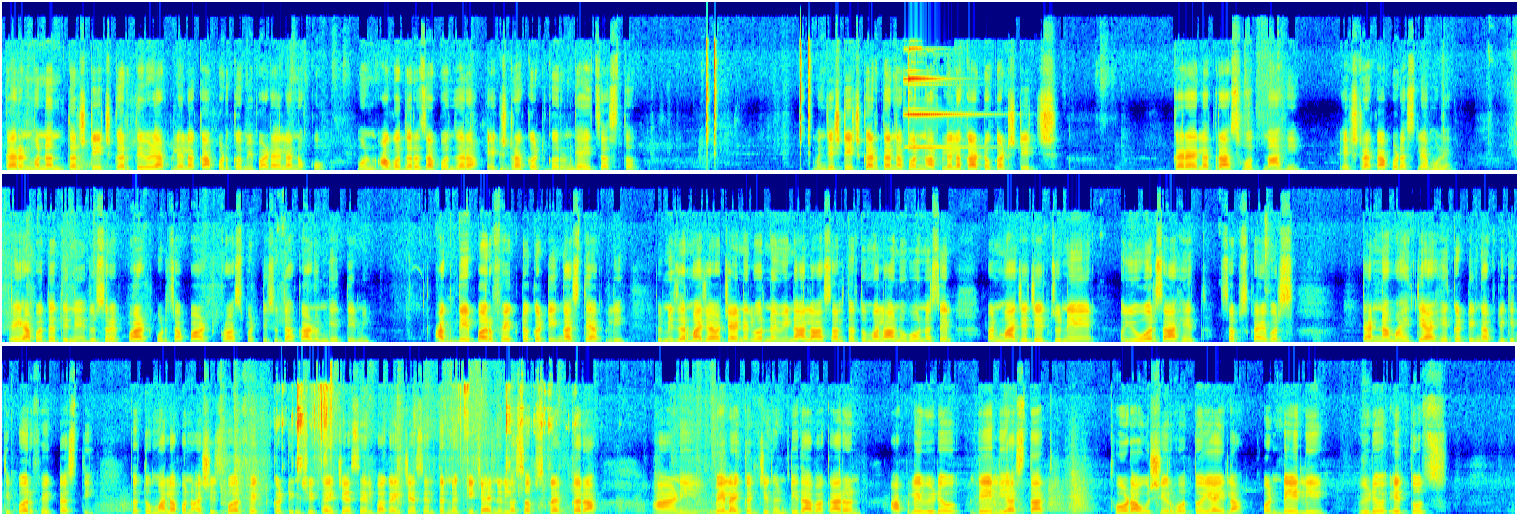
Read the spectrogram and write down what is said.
कारण मग नंतर स्टिच करते वेळी आपल्याला कापड कमी पडायला नको. म्हणून अगोदरच आपण जरा एक्स्ट्रा कट करून घ्यायचं असतं. म्हणजे स्टिच करताना पण आपल्याला काटोकाट स्टिच करायला त्रास होत नाही एक्स्ट्रा कापड असल्यामुळे. तर या पद्धतीने दुसरे पार्ट पुढचा पार्ट क्रॉसपट्टीसुद्धा काढून घेते मी. अगदी परफेक्ट कटिंग असते आपली. तुम्ही जर माझ्या चॅनलवर नवीन आला असाल तर तुम्हाला अनुभव नसेल पण माझे जे जुने व्ह्युअर्स आहेत सबस्क्रायबर्स त्यांना माहिती आहे कटिंग आपली किती परफेक्ट असती. तर तुम्हाला पण अशीच परफेक्ट कटिंग शिकायची असेल बघायची असेल तर नक्की चॅनलला सबस्क्राईब करा आणि बेलायकनची घंटी दाबा. कारण आपले व्हिडिओ डेली असतात. थोडा उशीर होतो यायला पण डेली व्हिडिओ येतोच.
